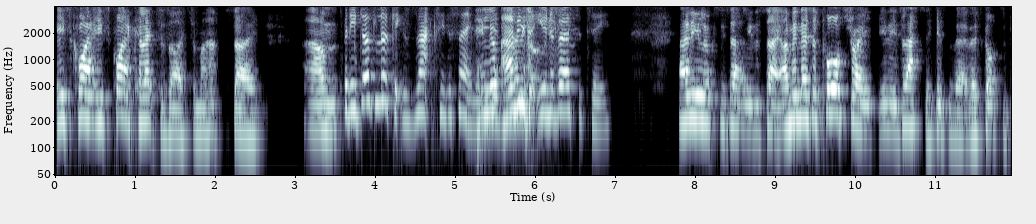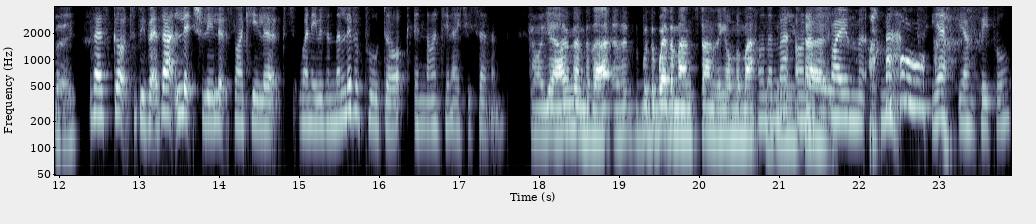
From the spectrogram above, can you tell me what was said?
he's quite he's quite a collector's item i have to say um, but he does look exactly the same as he, look, did when he was at university. And he looks exactly the same. I mean, there's a portrait in his Latic, isn't there? There's got to be. There's got to be, but that literally looks like he looked when he was in the Liverpool dock in 1987. God, yeah, I remember that uh, with the weatherman standing on the map on, the ma- on a foam map. yes, young people.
